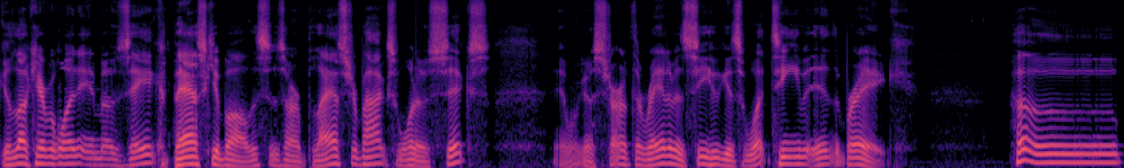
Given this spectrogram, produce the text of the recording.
Good luck, everyone, in Mosaic Basketball. This is our Blaster Box 106. And we're going to start at the random and see who gets what team in the break. Hope.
